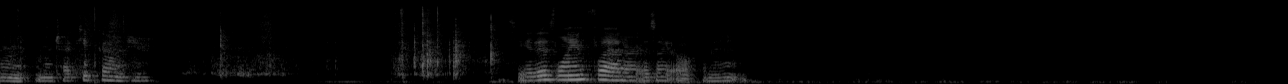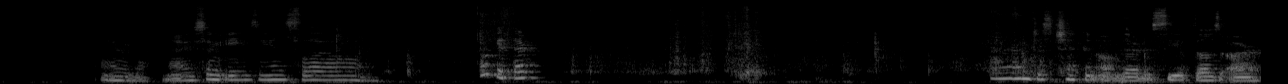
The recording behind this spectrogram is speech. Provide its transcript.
Uh-huh. Alright, I'm to try to keep going here. See, it is laying flatter as I open it. There we go. Nice and easy and slow. We'll get there. I'm just checking over there to see if those are.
